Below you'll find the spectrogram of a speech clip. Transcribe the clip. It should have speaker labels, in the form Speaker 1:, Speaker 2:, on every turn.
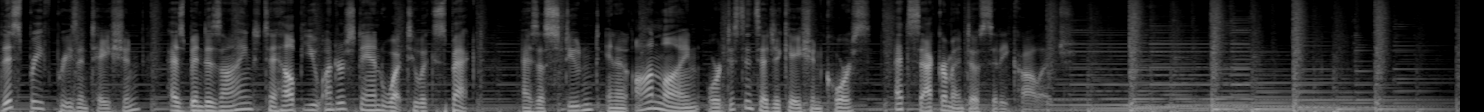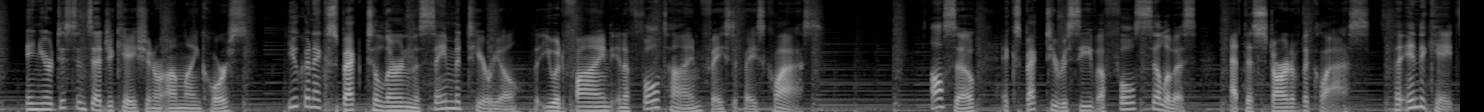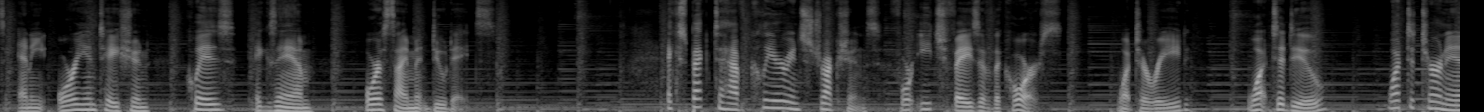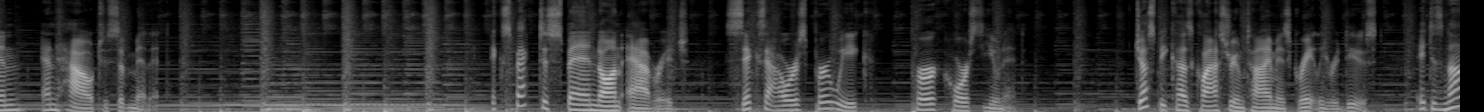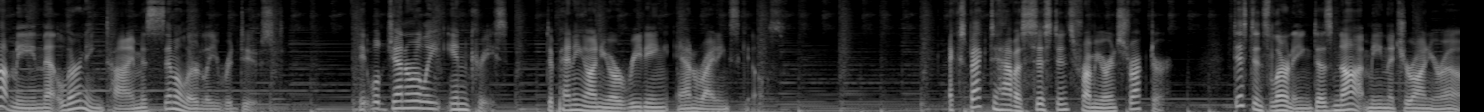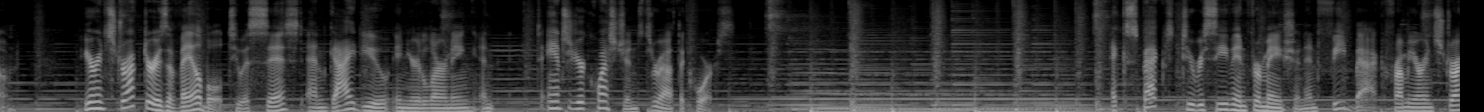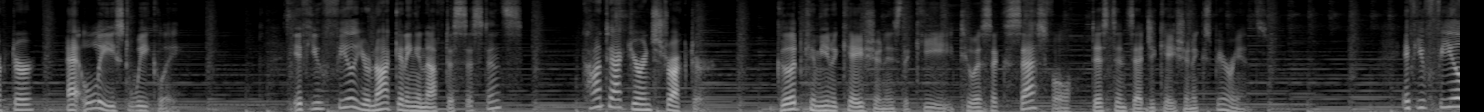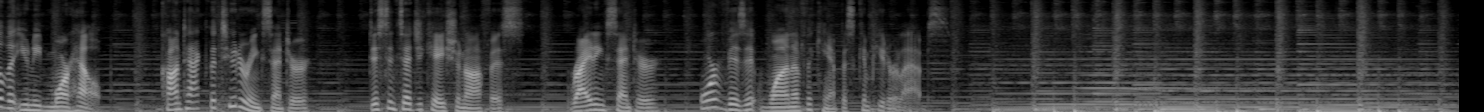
Speaker 1: This brief presentation has been designed to help you understand what to expect as a student in an online or distance education course at Sacramento City College. In your distance education or online course, you can expect to learn the same material that you would find in a full-time face-to-face class. Also, expect to receive a full syllabus at the start of the class that indicates any orientation, quiz, exam, or assignment due dates. Expect to have clear instructions for each phase of the course what to read, what to do, what to turn in, and how to submit it. Expect to spend on average 6 hours per week per course unit. Just because classroom time is greatly reduced, it does not mean that learning time is similarly reduced. It will generally increase depending on your reading and writing skills. Expect to have assistance from your instructor. Distance learning does not mean that you're on your own. Your instructor is available to assist and guide you in your learning and to answer your questions throughout the course. Expect to receive information and feedback from your instructor at least weekly. If you feel you're not getting enough assistance, contact your instructor. Good communication is the key to a successful distance education experience. If you feel that you need more help, contact the Tutoring Center, Distance Education Office, Writing Center, or visit one of the campus computer labs.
